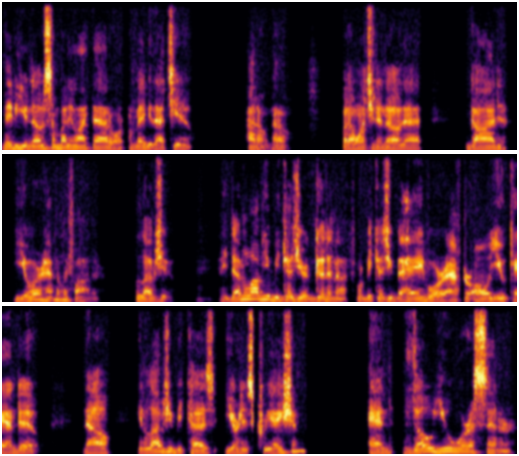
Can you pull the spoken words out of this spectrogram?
maybe you know somebody like that, or, or maybe that's you. I don't know. But I want you to know that God, your heavenly Father, loves you. And he doesn't love you because you're good enough or because you behave or after all you can do. No, he loves you because you're his creation And though you were a sinner,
